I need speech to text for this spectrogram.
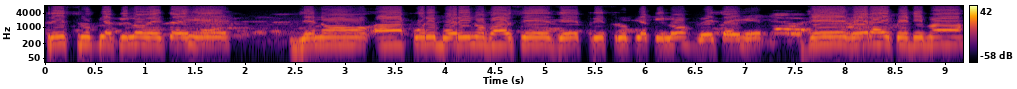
ત્રીસ રૂપિયા કિલો વેચાય છે. જેનો આ પૂરી બોરીનો ભાવ છે જે ત્રીસ રૂપિયા કિલો વેચાય છે. જે વેરાઈ પેઢીમાં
